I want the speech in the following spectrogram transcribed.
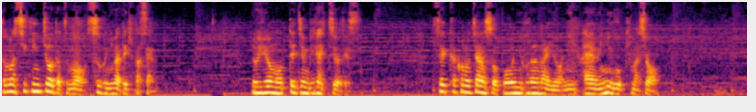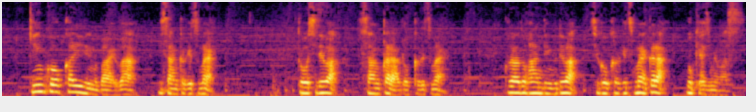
どの資金調達もすぐにはできません。余裕を持って準備が必要です。せっかくのチャンスを棒に振らないように早めに動きましょう。銀行借入の場合は23ヶ月前。投資では3から6ヶ月前。クラウドファンディングでは45ヶ月前から動き始めます。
